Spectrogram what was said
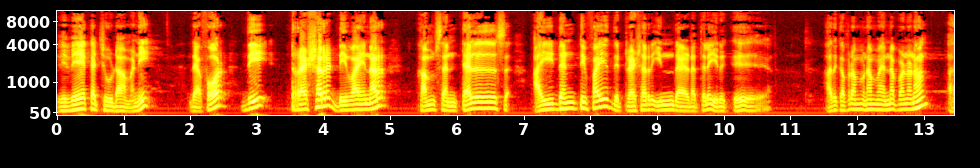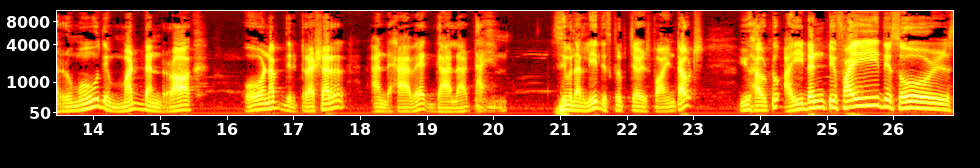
viveka chudamani therefore the treasure diviner comes and tells identify the treasure இந்த இடத்துல இருக்கு அதுக்கப்புறம் நம்ம என்ன பண்ணணும் remove the mud and rock own up the treasure and have a gala time similarly the scriptures point out you have to identify the source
